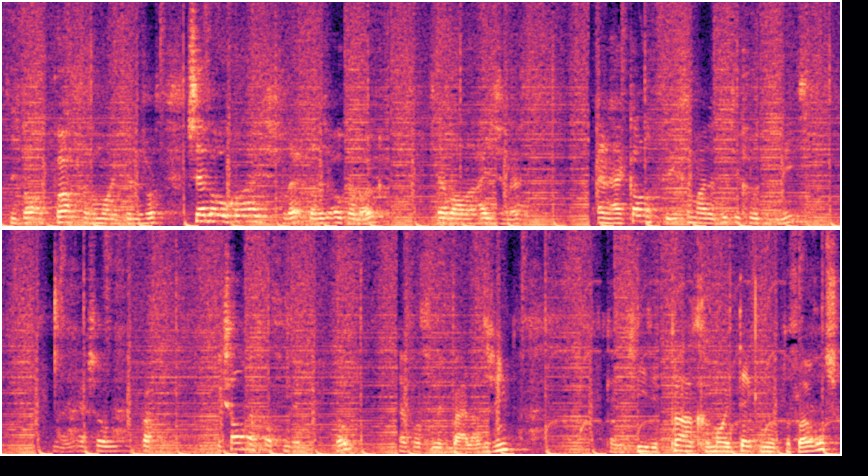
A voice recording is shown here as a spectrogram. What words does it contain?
Het is wel een prachtige mooie vlindersoort. Ze hebben ook al eitjes gelegd, dat is ook heel leuk. Ze hebben al eitjes gelegd. En hij kan ook vliegen, maar dat doet hij gelukkig niet. Nee, echt zo prachtig. Ik zal hem even wat van dit, oh, wat van dichtbij laten zien. Kijk, je ziet dit prachtige mooie tekening op de vleugels.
